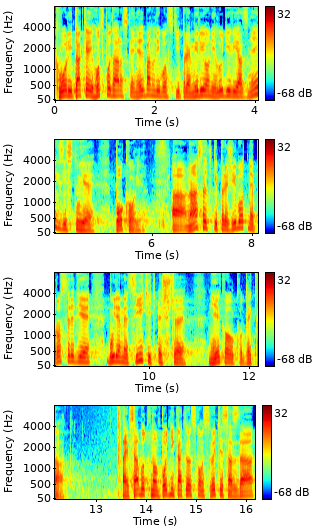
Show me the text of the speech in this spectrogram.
Kvôli takej hospodárskej nedbanlivosti pre milióny ľudí viac neexistuje pokoj a následky pre životné prostredie budeme cítiť ešte niekoľko dekád. Aj v samotnom podnikateľskom svete sa zdá,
